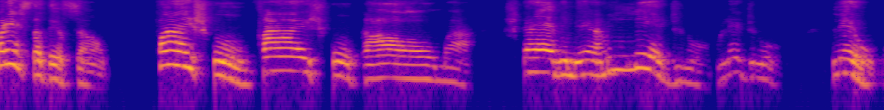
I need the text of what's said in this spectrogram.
Presta atenção. Faz com, faz com calma. Escreve mesmo lê de novo, lê de novo. Leu.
